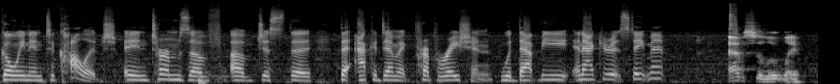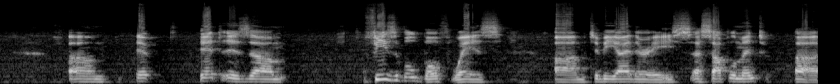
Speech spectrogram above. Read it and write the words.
going into college in terms of, of just the, the academic preparation. Would that be an accurate statement? Absolutely. Um, it, it is um, feasible both ways um, to be either a, a supplement uh,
